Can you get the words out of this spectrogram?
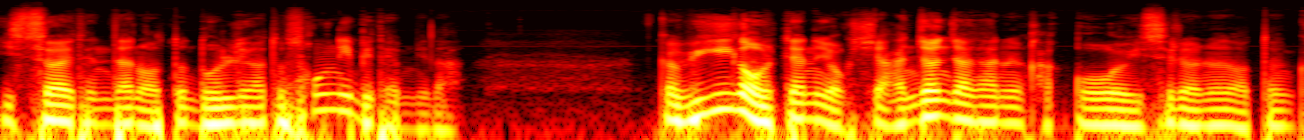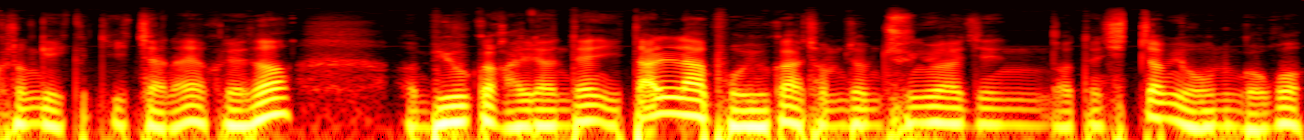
있어야 된다는 어떤 논리가 또 성립이 됩니다. 그러니까 위기가 올 때는 역시 안전자산을 갖고 있으려는 어떤 그런 게 있, 잖아요 그래서 어, 미국과 관련된 이 달러 보유가 점점 중요해진 어떤 시점이 오는 거고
